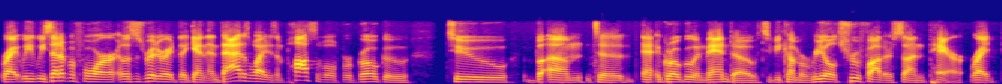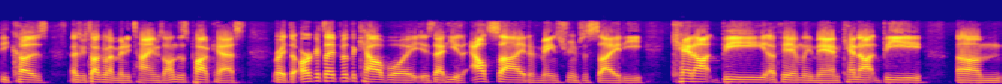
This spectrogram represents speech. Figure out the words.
right? We we said it before. Let's just reiterate it again, and that is why it is impossible for Grogu to um, to uh, Grogu and Mando to become a real true father son pair, right? Because as we talked about many times on this podcast, right, the archetype of the cowboy is that he is outside of mainstream society, cannot be a family man, cannot be um,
